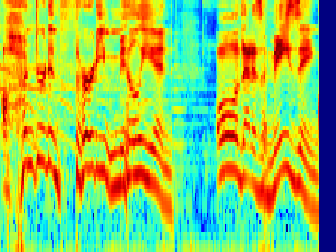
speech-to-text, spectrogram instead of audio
130 million. Oh, that is amazing.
